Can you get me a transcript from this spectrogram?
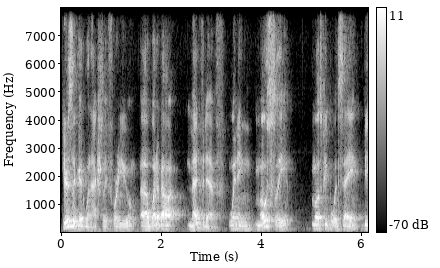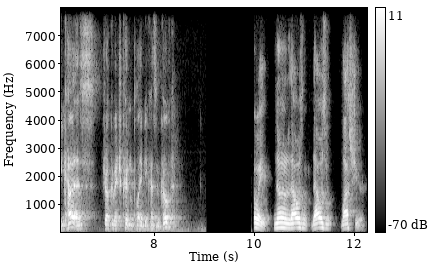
here's a good one actually for you. Uh, what about Medvedev winning mostly? Most people would say because Djokovic couldn't play because of COVID. Oh wait, no, no, no, that wasn't that was last year.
